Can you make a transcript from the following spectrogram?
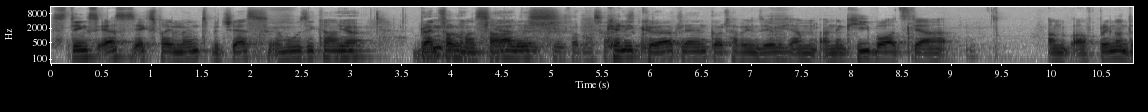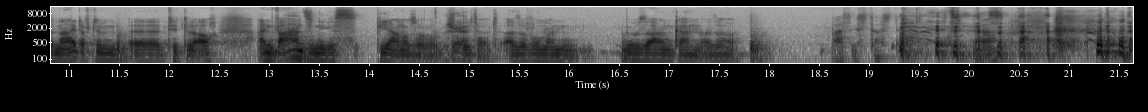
Stings erstes Experiment mit Jazzmusikern. Ja. Brentford Marsalis, ja, Kenny genau. Kirkland, Gott habe ihn selig, an, an den Keyboards, der auf Bring on the Night, auf dem äh, Titel auch ein wahnsinniges Piano-Solo gespielt Ja. hat. Also wo man nur sagen kann, also was ist das denn?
